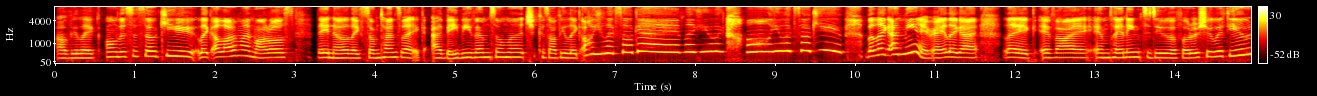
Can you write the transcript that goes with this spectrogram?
I'll be like, oh, this is so cute. Like, a lot of my models, they know, like, sometimes, like, I baby them so much because I'll be like, oh, you look so good. Like, you look, oh, you look so cute. But, like, I mean it, right? Like, I, like, if I am planning to do a photo shoot with you,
